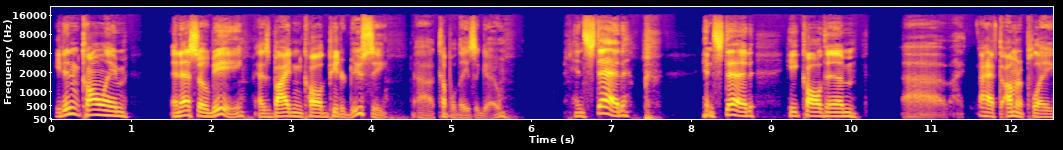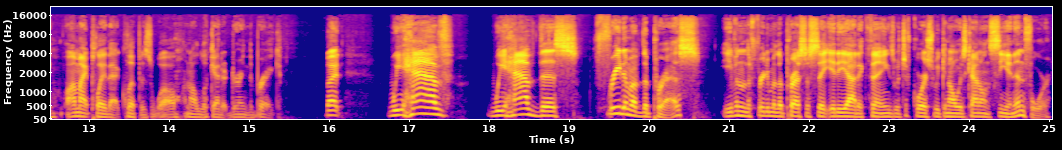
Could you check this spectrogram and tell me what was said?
He didn't call him an SOB, as Biden called Peter Doocy uh, a couple days ago. Instead, instead, he called him. Uh, I have to. I'm going to play. Well, I might play that clip as well, and I'll look at it during the break. But we have we have this freedom of the press, even the freedom of the press to say idiotic things, which of course we can always count on CNN for.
